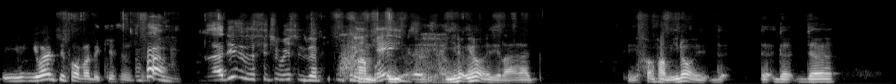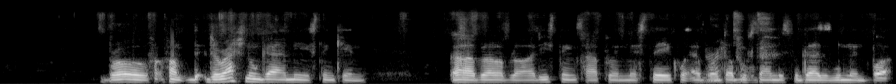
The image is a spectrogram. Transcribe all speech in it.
you, you went too far about the kissing. fam? Like, these are the situations where people play Fam, games. you, you know, you know is like, like fam, fam, you know the the the, the bro, fam, the, the rational guy in me is thinking uh, blah blah blah. These things happen, mistake, whatever, Right. double standards for guys and women. But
